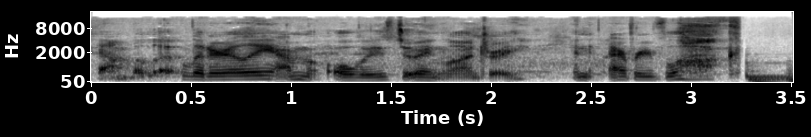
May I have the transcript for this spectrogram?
down below. Literally, I'm always doing laundry in every vlog.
